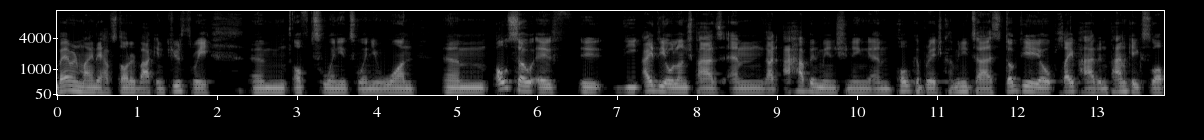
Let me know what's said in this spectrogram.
Bear in mind they have started back in Q3 um, of 2021. Um, also, if uh, the IDO launchpads um, that I have been mentioning, um, Polka Bridge, Comunitas, Dog.io, Playpad, and PancakeSwap,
